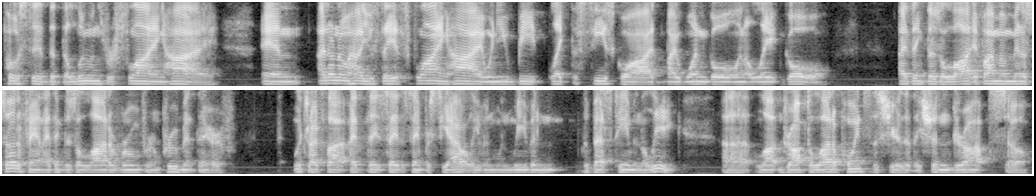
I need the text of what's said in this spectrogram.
posted that the loons were flying high and I don't know how you say it's flying high when you beat like the C squad by one goal and a late goal. I think there's a lot. If I'm a Minnesota fan, I think there's a lot of room for improvement there, which I thought they say the same for Seattle, even when we've been the best team in the league. Uh, lot, dropped a lot of points this year that they shouldn't drop. So,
